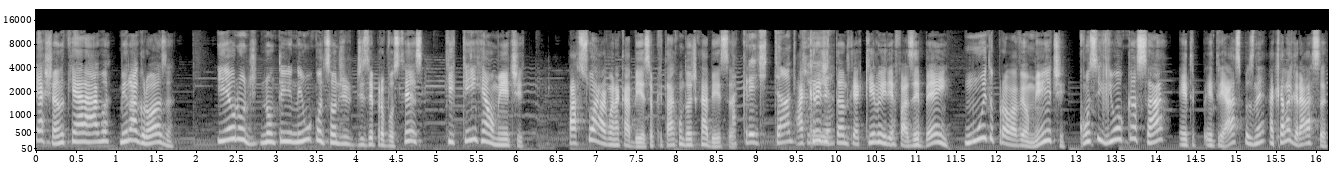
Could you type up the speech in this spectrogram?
e achando que era água milagrosa. E eu não, não tenho nenhuma condição de dizer para vocês que quem realmente passou água na cabeça porque estava com dor de cabeça, acreditando que acreditando que aquilo iria fazer bem, muito provavelmente conseguiu alcançar, entre, entre aspas, né, aquela graça.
